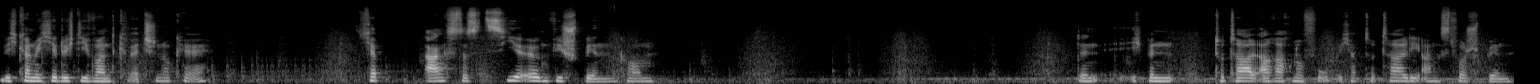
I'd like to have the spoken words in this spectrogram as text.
Ich kann mich hier durch die Wand quetschen, okay. Ich habe Angst, dass jetzt hier irgendwie Spinnen kommen. Denn ich bin total arachnophob. Ich habe total die Angst vor Spinnen.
